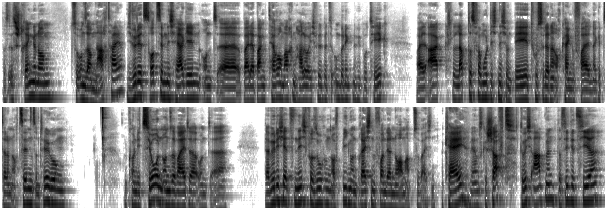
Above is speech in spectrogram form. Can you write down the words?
Das ist streng genommen zu unserem Nachteil. Ich würde jetzt trotzdem nicht hergehen und äh, bei der Bank Terror machen, hallo, ich will bitte unbedingt eine Hypothek, weil A, klappt das vermutlich nicht und B, tust du dir dann auch keinen Gefallen. Da gibt's ja dann auch Zins und Tilgungen und Konditionen und so weiter und äh, da würde ich jetzt nicht versuchen, auf Biegen und Brechen von der Norm abzuweichen. Okay, wir haben es geschafft. Durchatmen. Das sieht jetzt hier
